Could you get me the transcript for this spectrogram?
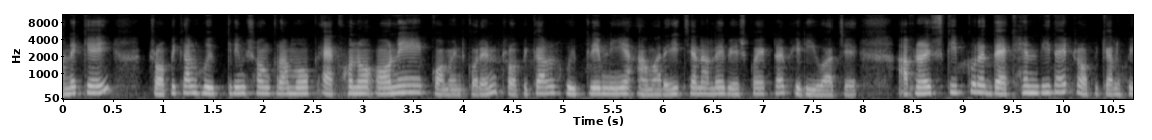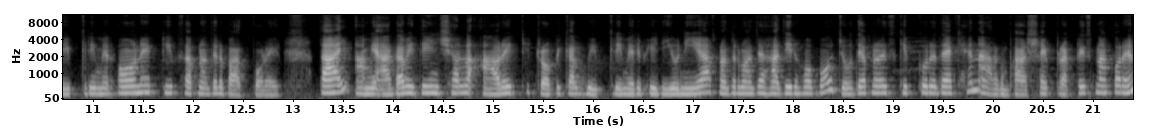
অনেকেই ট্রপিক্যাল হুইপ ক্রিম সংক্রামক এখনও অনেক কমেন্ট করেন। ট্রপিক্যাল হুইপ ক্রিম নিয়ে আমার এই চ্যানেলে বেশ কয়েকটা ভিডিও আছে। আপনারা স্কিপ করে দেখেন বিদায়। ট্রপিক্যাল হুইপ ক্রিমের অনেক টিপস আপনাদের বাদ পড়ে। তাই আমি আগামীতে ইনশাল্লাহ আরও একটি ট্রপিক্যাল হুইপ ক্রিমের ভিডিও নিয়ে আপনাদের মাঝে হাজির হব। যদি আপনারা স্কিপ করে দেখেন আর ভাষায় প্র্যাকটিস না করেন,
